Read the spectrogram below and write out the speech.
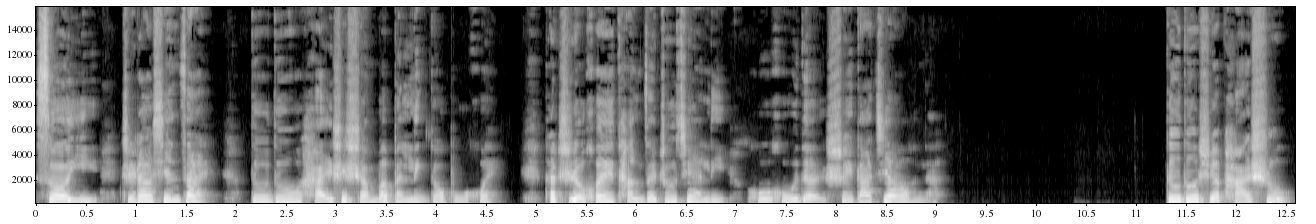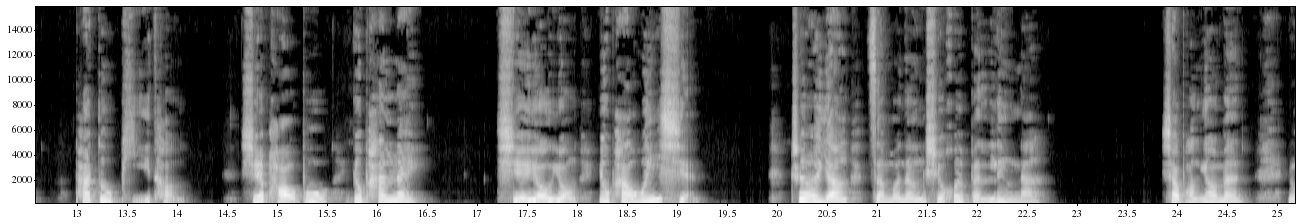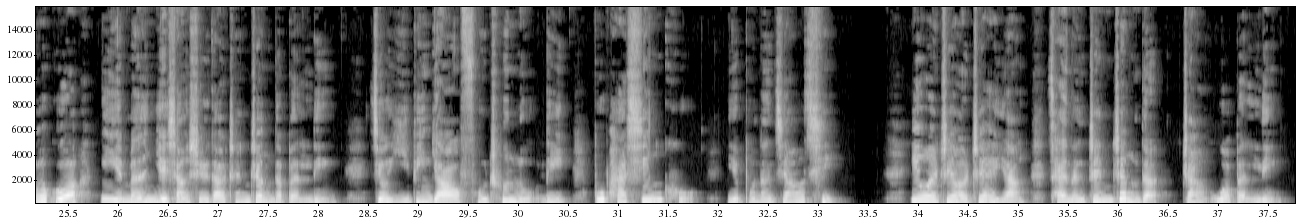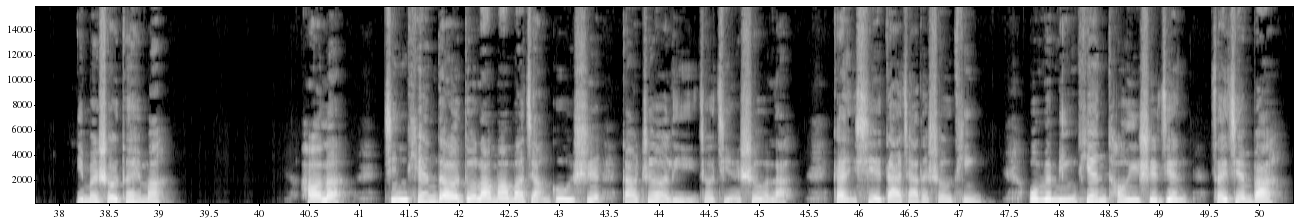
所以，直到现在，嘟嘟还是什么本领都不会，他只会躺在猪圈里呼呼的睡大觉呢。嘟嘟学爬树，怕肚皮疼；学跑步，又怕累。学游泳又怕危险，这样怎么能学会本领呢？小朋友们，如果你们也想学到真正的本领，就一定要付出努力，不怕辛苦，也不能娇气，因为只有这样，才能真正的掌握本领。你们说对吗？好了，今天的多拉妈妈讲故事到这里就结束了。感谢大家的收听，我们明天同一时间再见吧。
